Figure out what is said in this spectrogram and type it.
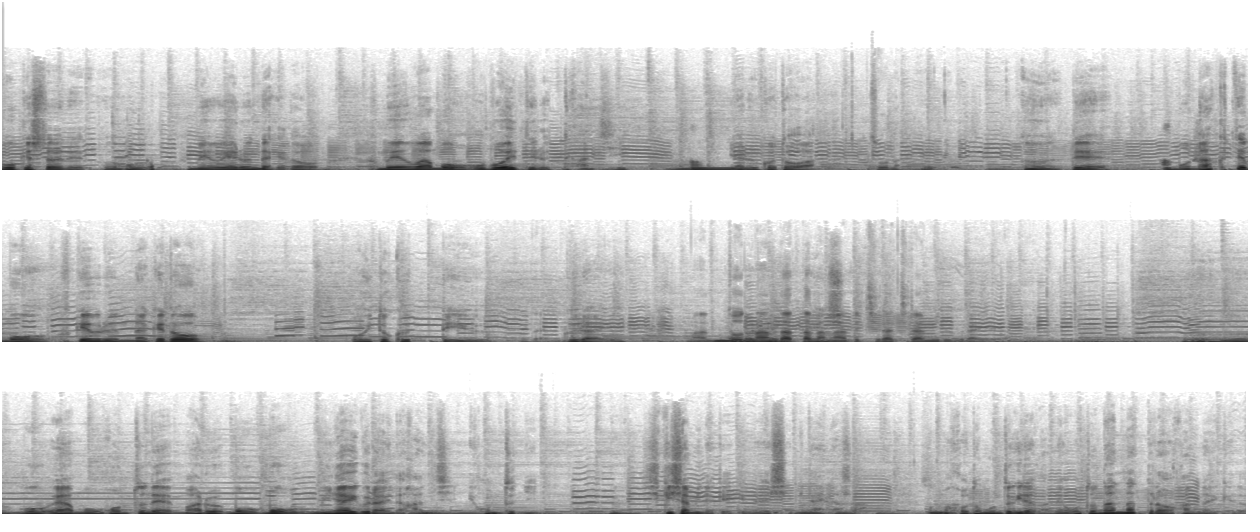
オーケストラでほ譜面をやるんだけど譜面はもう覚えてるって感じ？うん。やることは、そうだね。うん、であ。もうなくても吹けるんだけど、置いとくっていうぐらい、まあどんなんだったかなってチラチラ見るぐらいだよね。うんうん、もういやもう本当ね丸もうもう見ないぐらいな感じ、うん本当に、うん、指揮者見なきゃいけないしみたいなさ、うんまあ、子供の時だからね大人になったら分かんないけど。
